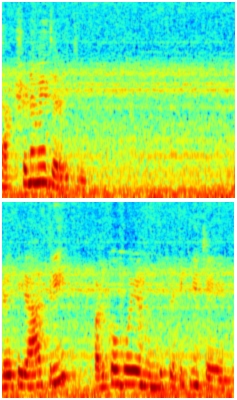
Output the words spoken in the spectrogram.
తక్షణమే జరుగుతుంది. ప్రతి రాత్రి పడుకోబోయే ముందు ప్రతిజ్ఞ చేయండి.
